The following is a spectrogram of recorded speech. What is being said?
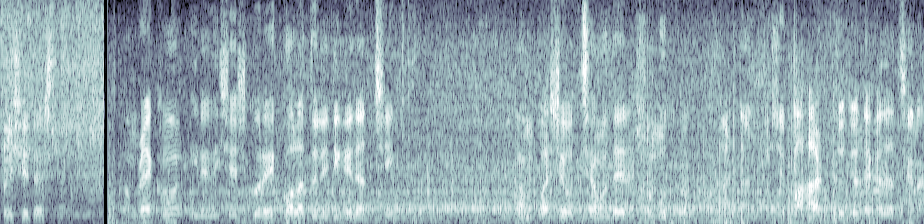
ফ্রেশ হতে আসছি। আমরা এখন ইরানি শেষ করে কলাতলির দিকে যাচ্ছি। বাম পাশে হচ্ছে আমাদের সমুদ্র, আর ডান পাশে পাহাড়, যদিও দেখা যাচ্ছে না।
